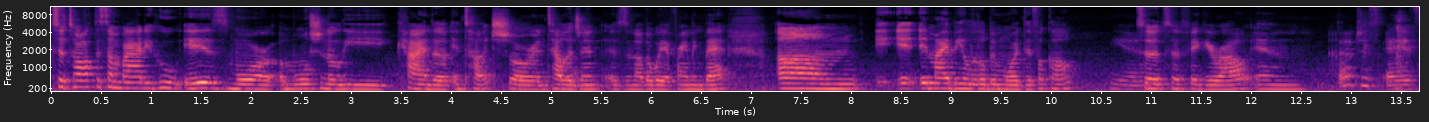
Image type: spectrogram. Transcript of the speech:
to talk to somebody who is more emotionally kind of in touch or intelligent is another way of framing that um it, it might be a little bit more difficult yeah. to to figure out and that just adds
